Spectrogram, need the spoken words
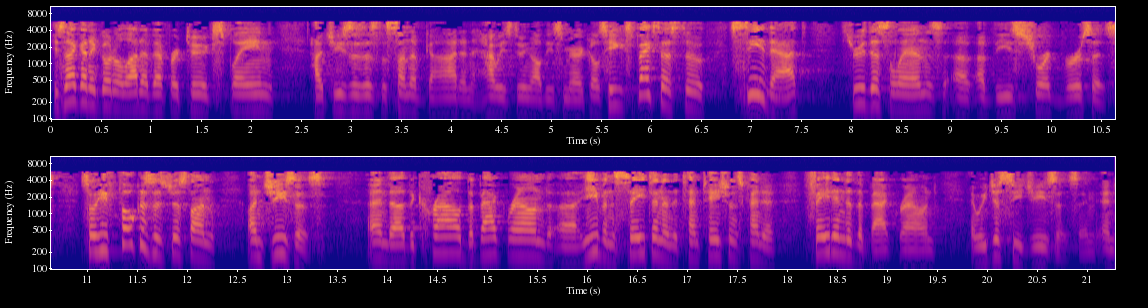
He's not going to go to a lot of effort to explain how Jesus is the Son of God and how he's doing all these miracles. He expects us to see that through this lens of, of these short verses. So he focuses just on, on Jesus. And uh, the crowd, the background, uh, even Satan and the temptations kind of fade into the background, and we just see Jesus and, and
